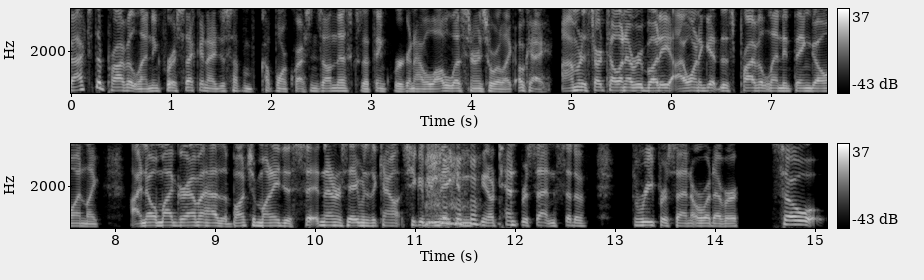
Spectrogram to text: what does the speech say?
Back to the private lending for a second. I just have a couple more questions on this because I think we're going to have a lot of listeners who are like, okay, I'm going to start telling everybody I want to get this private lending thing going. Like, I know my grandma has a bunch of money just sitting in her savings account. She could be making, you know, 10% instead of 3% or whatever. So,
